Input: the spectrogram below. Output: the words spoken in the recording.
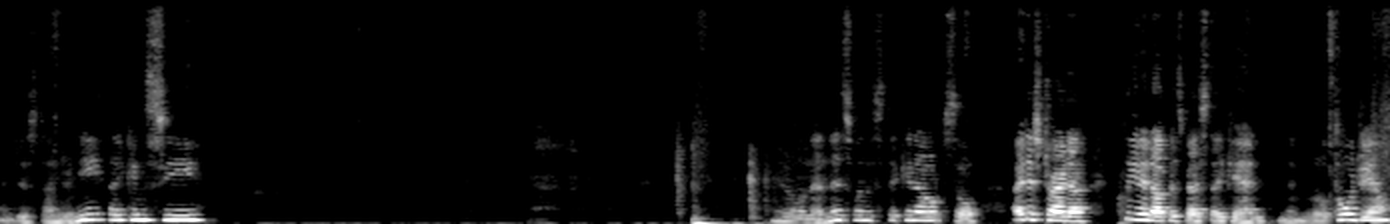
And just underneath I can see. you know, and then this one's sticking out. So I just try to clean it up as best I can. And then a little toe jam.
